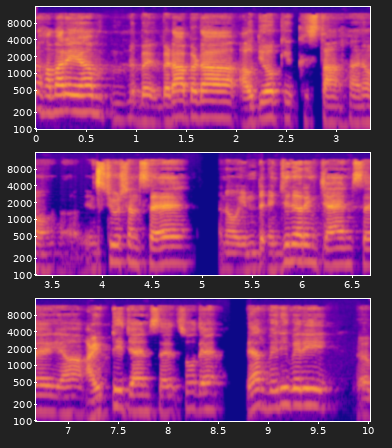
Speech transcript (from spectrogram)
no, हमारे यहाँ बड़ा बड़ा औद्योगिक इंस्टीट्यूशन है you know in the engineering giants say yeah it giants say so they they are very very uh,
